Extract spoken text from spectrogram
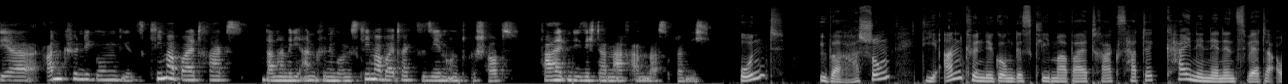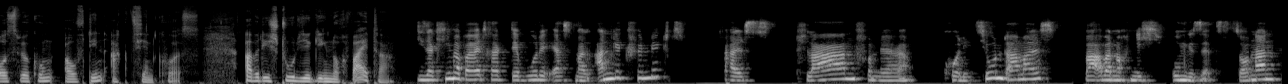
der Ankündigung dieses Klimabeitrags. Dann haben wir die Ankündigung des Klimabeitrags gesehen und geschaut, verhalten die sich danach anders oder nicht. Und Überraschung, die Ankündigung des Klimabeitrags hatte keine nennenswerte Auswirkung auf den Aktienkurs. Aber die Studie ging noch weiter. Dieser Klimabeitrag, der wurde erstmal angekündigt als Plan von der Koalition damals war aber noch nicht umgesetzt, sondern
